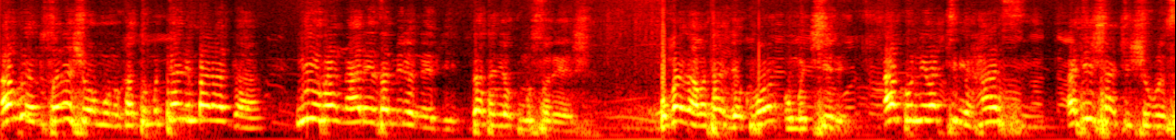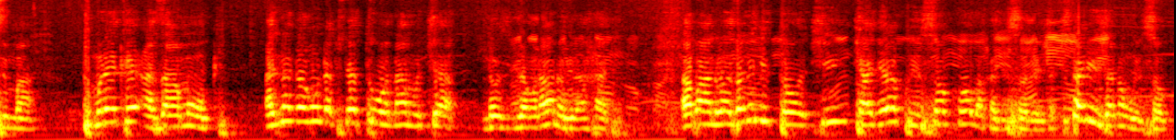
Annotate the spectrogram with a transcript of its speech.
ahubwo dusoresha uwo muntu ukatumutera imbaraga niba ntareza miliyoni ebyiri tuzatangiye kumusoresha. Ubwo azaba atangiye kuba umukire. Ariko niba akiri hasi agishakisha ubuzima tumureke azamuke. Ari na gahunda tujya tubona mu cya ndagira ngo na hano birahari. Abantu bazana igitoki cyagera ku isoko bakagisoresha. Kitarinjira no mu isoko.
